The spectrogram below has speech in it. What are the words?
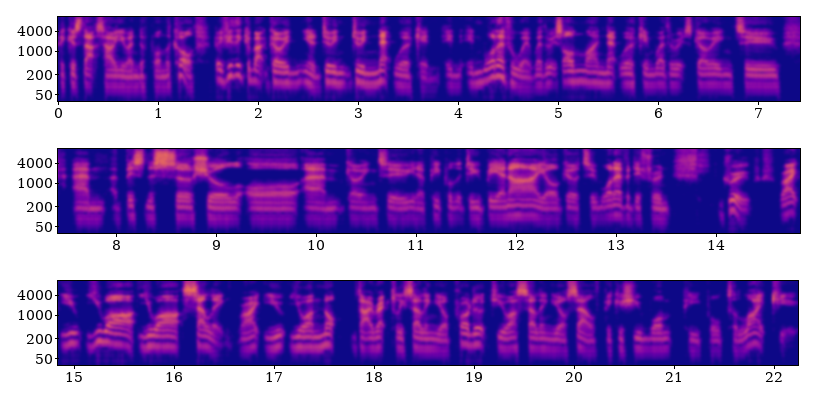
because that's how you end up on the call. But if you think about going you know doing doing networking in in whatever way, whether it's online networking, whether it's going to um, a business social or um, going to you know people that do BNI or go to whatever different different group, right? You you are you are selling, right? You you are not directly selling your product, you are selling yourself because you want people to like you.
